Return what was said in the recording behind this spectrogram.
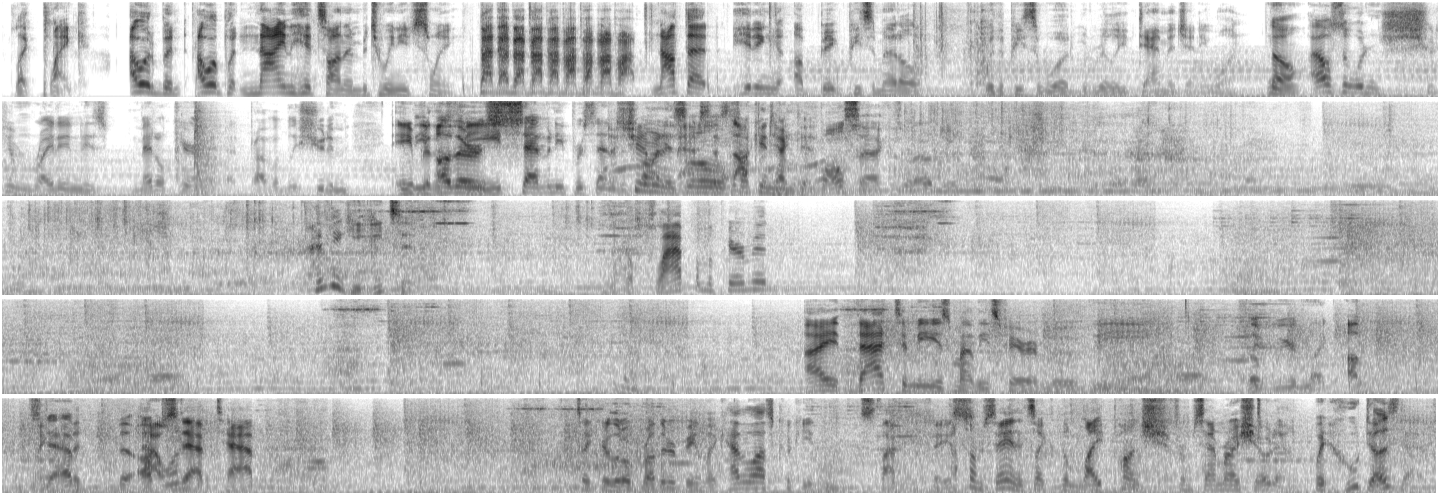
like plank. I would have been I would put nine hits on him between each swing. Bop, bop, bop, Not that hitting a big piece of metal with a piece of wood would really damage anyone. No, I also wouldn't shoot him right in his metal pyramid. I'd probably shoot him in the, the, other seventy percent of his Shoot him in his mass. little fucking protected. ball sack is what I would do. I think he eats it. Like a flap on the pyramid. I that to me is my least favorite move. The The weird like up like stab. the, the up one? stab tap. It's like your little brother being like, "Have the last cookie," and slap in the face. That's what I'm saying. It's like the light punch from Samurai Shodown. Wait, who does that?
